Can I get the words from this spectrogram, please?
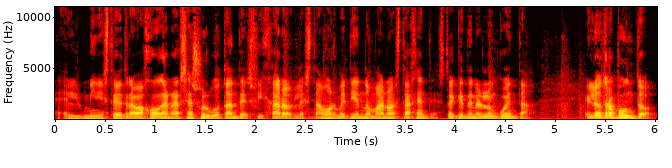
el Ministerio de Trabajo ganarse a sus votantes. Fijaros, le estamos metiendo mano a esta gente. Esto hay que tenerlo en cuenta. El otro punto.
